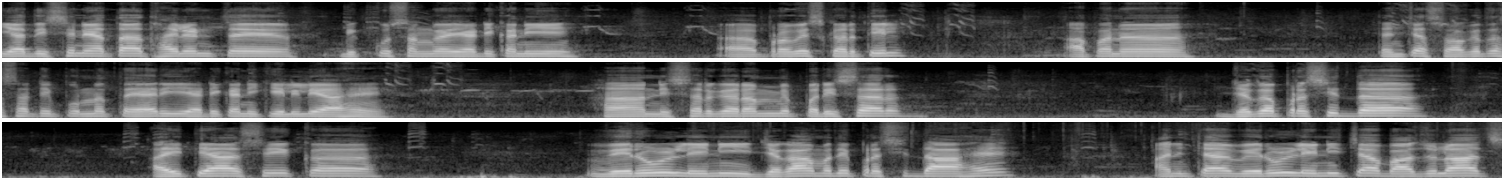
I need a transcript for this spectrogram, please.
या दिशेने आता थायलंडचे भिक्खू संघ या ठिकाणी प्रवेश करतील. आपण त्यांच्या स्वागतासाठी पूर्ण तयारी या ठिकाणी केलेली आहे. हा निसर्गरम्य परिसर जगप्रसिद्ध ऐतिहासिक वेरूळ लेणी जगामध्ये प्रसिद्ध आहे. आणि त्या वेरूळ लेणीच्या बाजूलाच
